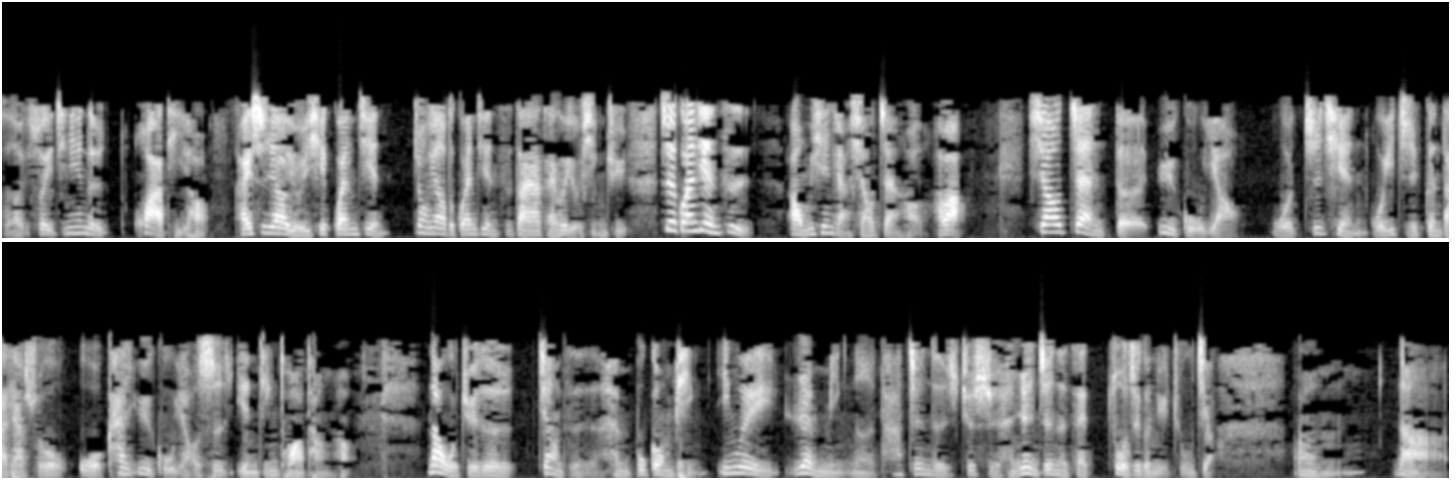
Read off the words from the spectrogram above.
呃，所以今天的话题哈，还是要有一些关键重要的关键字，大家才会有兴趣。这个关键字。啊，我们先讲肖战好了，好不好？肖战的《玉骨遥》，我之前我一直跟大家说，我看《玉骨遥》是眼睛脱糖哈。那我觉得这样子很不公平，因为任敏呢，她真的就是很认真的在做这个女主角，嗯，那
